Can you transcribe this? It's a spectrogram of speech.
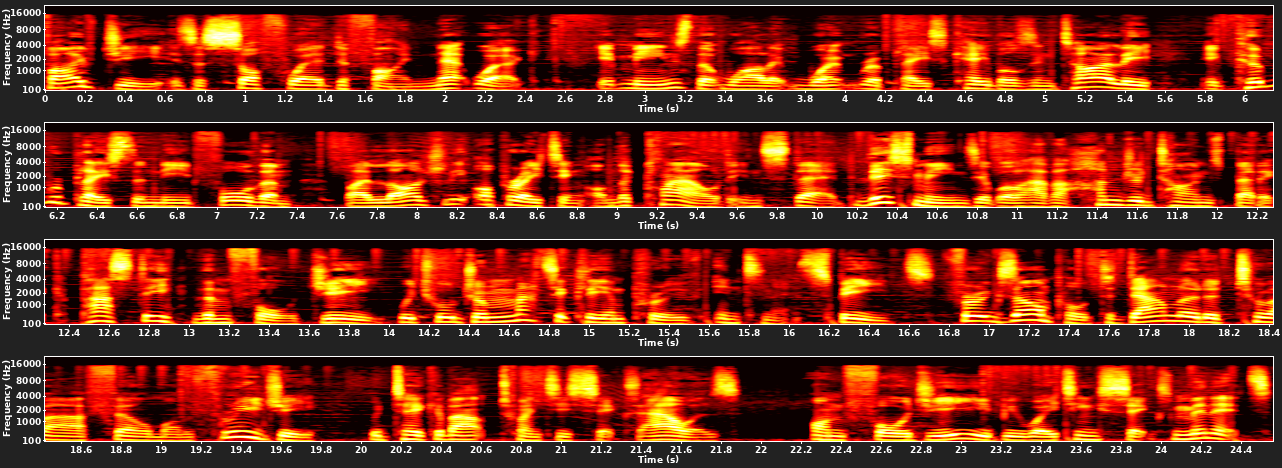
5G is a software defined network. It means that while it won't replace cables entirely, it could replace the need for them by largely operating on the cloud instead. This means it will have 100 times better capacity than 4G, which will dramatically improve internet speeds. For example, to download a 2 hour film on 3G would take about 26 hours. On 4G, you'd be waiting 6 minutes.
